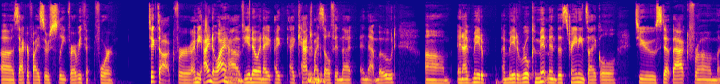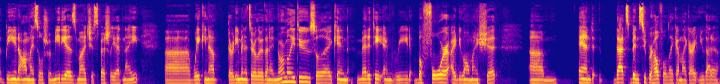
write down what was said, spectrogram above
uh, sacrifice their sleep for everything for TikTok. For I mean, I know I have, mm-hmm. you know, and I I, I catch mm-hmm. myself in that in that mode. Um, and I've made a I made a real commitment this training cycle to step back from being on my social media as much, especially at night. Uh, waking up 30 minutes earlier than I normally do so that I can meditate and read before I do all my shit. Um, and that's been super helpful. Like, I'm like, all right, you gotta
